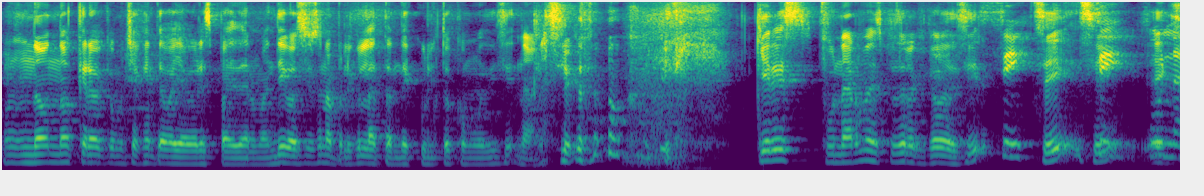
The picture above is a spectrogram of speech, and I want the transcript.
no, no creo que mucha gente vaya a ver Spider-Man. Digo, si es una película tan de culto como dice, no, no es cierto. ¿Quieres funarme después de lo que acabo de decir? Sí. ¿Sí? Sí, funa.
